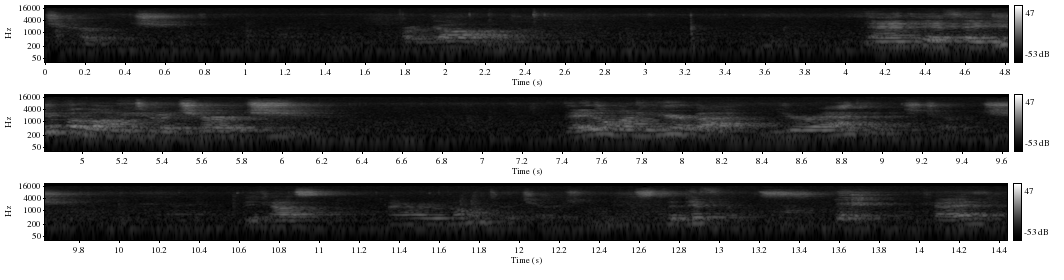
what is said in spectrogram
church or God. And if they do belong to a church, they don't want to hear about your Adventist church because I already belong to a church. It's the difference. Okay?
